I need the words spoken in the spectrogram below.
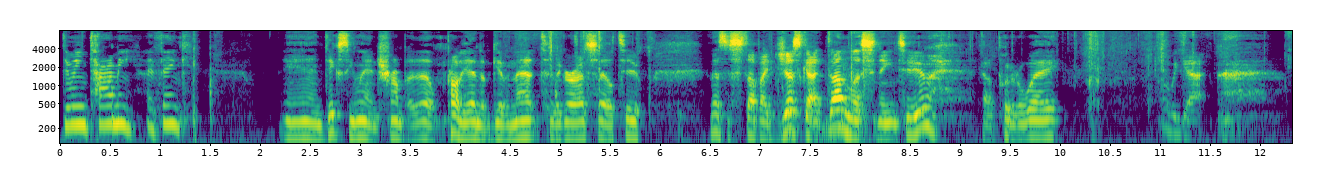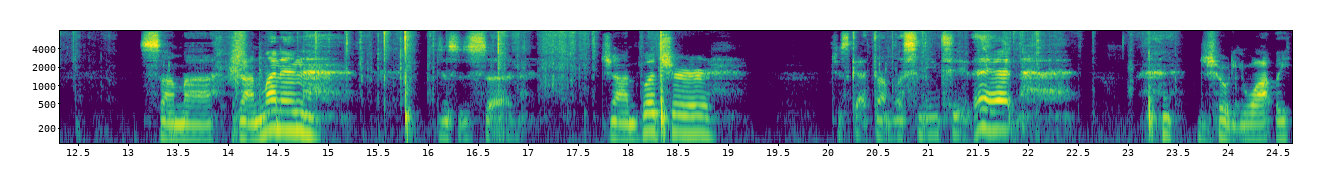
doing Tommy, I think. And Dixieland Trumpet. They'll probably end up giving that to the garage sale too. And this is stuff I just got done listening to. Gotta put it away. What we got? Some uh, John Lennon. This is uh, John Butcher. Just got done listening to that. Jody Watley.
